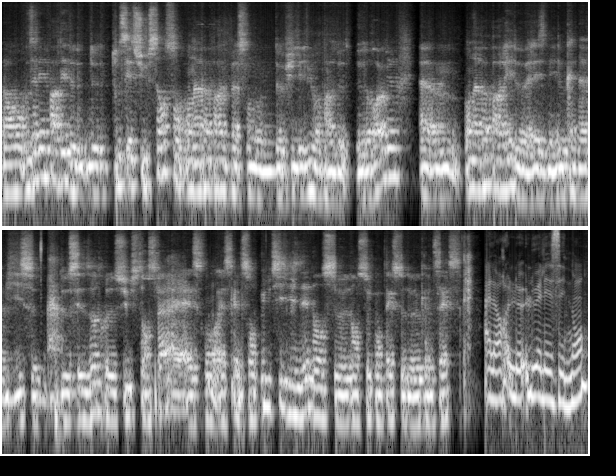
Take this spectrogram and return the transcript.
Alors, vous avez parlé de, toutes ces substances. On n'a pas parlé de façon, depuis le début, on parle de, drogue. Euh, on n'a pas parlé de LSD, de cannabis, de ces autres substances-là. Est-ce qu'elles sont utilisées dans ce, dans ce contexte de chemsex alors, le, LSD, non.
